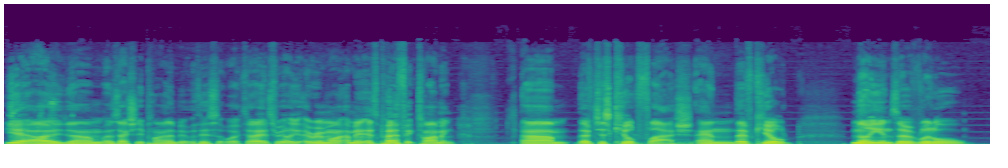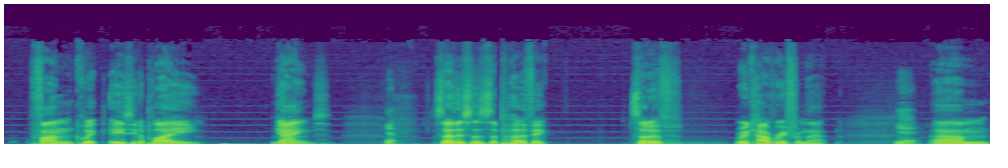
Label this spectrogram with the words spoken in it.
Yeah, I um, was actually playing a bit with this at work today. It's really, it remind. I mean, it's perfect timing. Um, they've just killed Flash, and they've killed millions of little fun, quick, easy to play games. Yeah. So this is the perfect sort of recovery from that. Yeah. Um,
